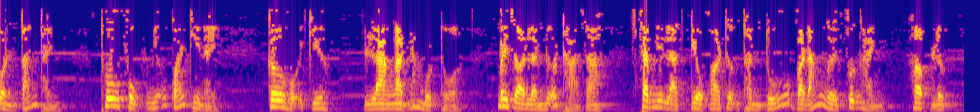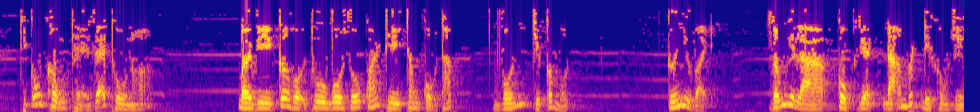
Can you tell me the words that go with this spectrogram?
uẩn tán thành, Thu phục những quái thi này. Cơ hội kia là ngàn năm một thùa, Bây giờ lần nữa thả ra, Xem như là tiểu hòa thượng thần tú và đám người phương hành Hợp lực thì cũng không thể dễ thu nó. Bởi vì cơ hội thu vô số quái thi trong cổ tháp Vốn chỉ có một. Cứ như vậy, Giống như là cục diện đã mất đi khống chế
